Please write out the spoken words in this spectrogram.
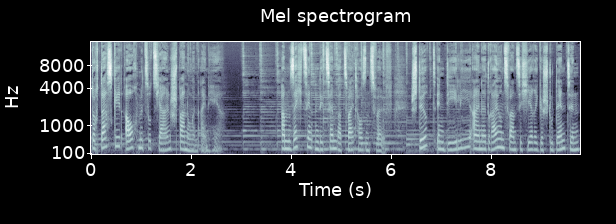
Doch das geht auch mit sozialen Spannungen einher. Am 16. Dezember 2012 stirbt in Delhi eine 23-jährige Studentin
